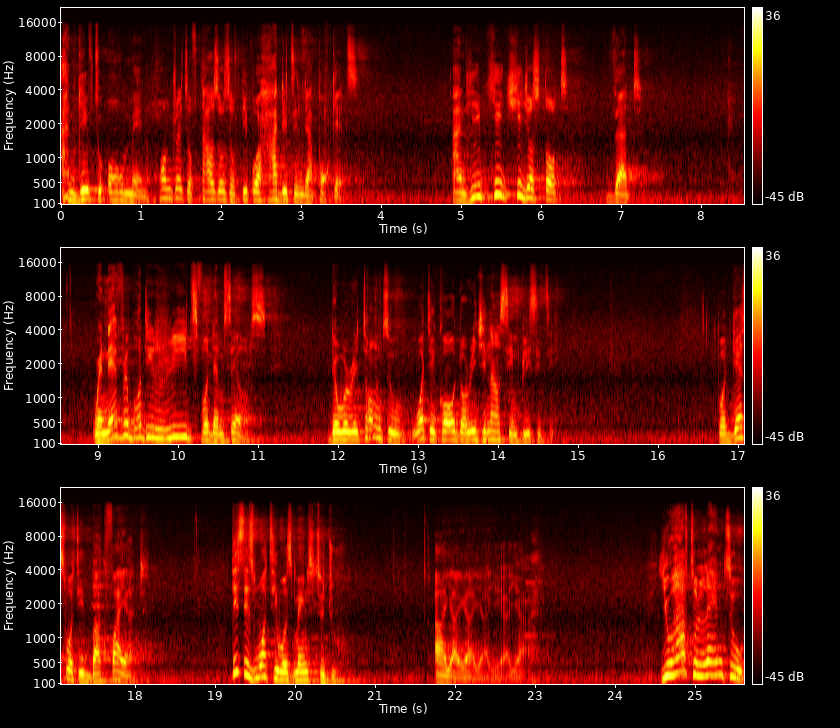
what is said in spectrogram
and gave to all men. Hundreds of thousands of people had it in their pockets. And he, he, he just thought that when everybody reads for themselves, they will return to what he called original simplicity. But guess what? It backfired. This is what he was meant to do. Ah, yeah, yeah, yeah, yeah, yeah. You have to learn to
